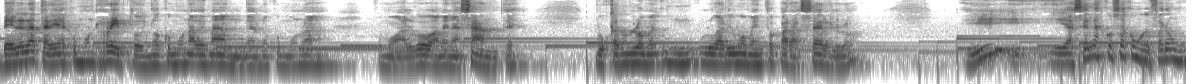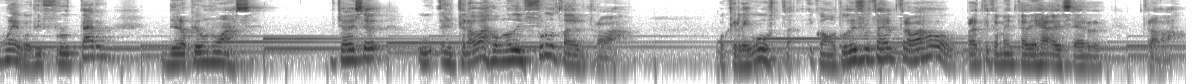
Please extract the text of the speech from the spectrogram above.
ver la tarea como un reto y no como una demanda, no como, una, como algo amenazante, buscar un, lugar y un momento para hacerlo y, hacer las cosas como que fuera un juego, disfrutar de lo que uno hace. Muchas veces el trabajo, uno disfruta del trabajo, porque le gusta, y cuando tú disfrutas del trabajo prácticamente deja de ser trabajo.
